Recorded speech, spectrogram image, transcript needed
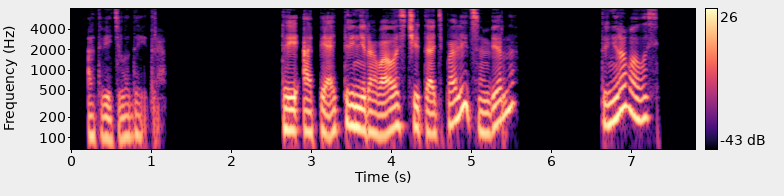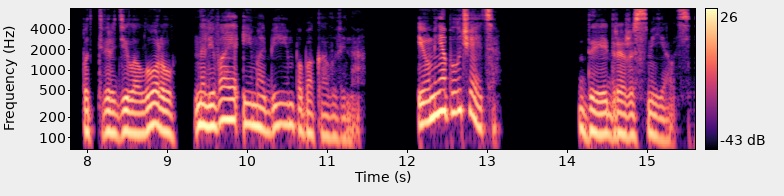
— ответила Дейдра. Ты опять тренировалась читать по лицам, верно? Тренировалась, подтвердила Лорел, наливая им обеим по бокалу вина. И у меня получается. Дейдра же смеялась.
